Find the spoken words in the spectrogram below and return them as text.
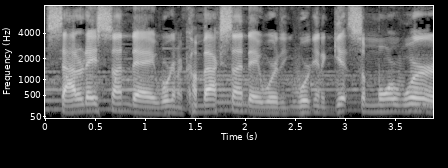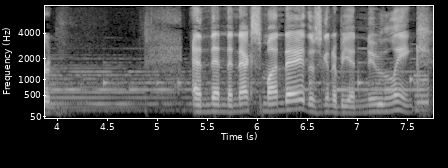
Saturday, Sunday, we're going to come back Sunday, we're, we're going to get some more word. And then the next Monday, there's going to be a new link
